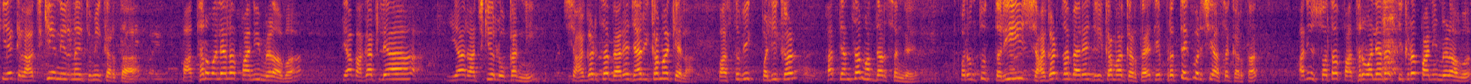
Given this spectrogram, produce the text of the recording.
की एक राजकीय निर्णय तुम्ही करता पाथरवाल्याला पाणी मिळावं त्या भागातल्या या राजकीय लोकांनी शहागडचा बॅरेज हा रिकामा केला. वास्तविक पलीकड हा त्यांचा मतदारसंघ आहे. परंतु तरीही शहागडचा बॅरेज रिकामा करतायत हे प्रत्येक वर्षी असं करतात. आणि स्वतः पाथरवाल्याला तिकडं पाणी मिळावं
